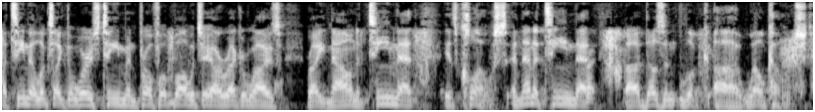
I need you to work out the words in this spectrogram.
a team that looks like the worst team in pro football, which they are record wise right now, and a team that is close, and then a team that uh, doesn't look uh, well coached.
